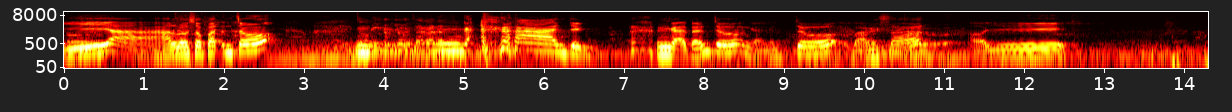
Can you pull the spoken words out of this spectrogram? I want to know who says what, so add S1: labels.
S1: Iya, halo sobat encuk. Enggak anjing. Enggak dan enggak ngencuk, bangsat. Oh iya.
